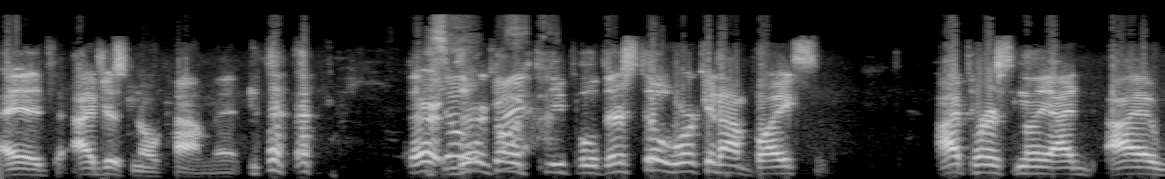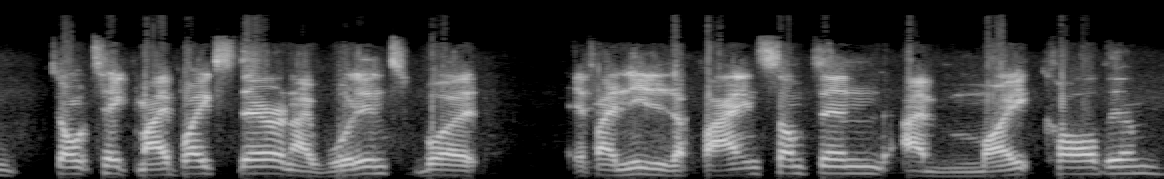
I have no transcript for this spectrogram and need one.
it, I just no comment. they're So, they're going I- people. They're still working on bikes. I personally, I I don't take my bikes there, and I wouldn't. But if I needed to find something, I might call them.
